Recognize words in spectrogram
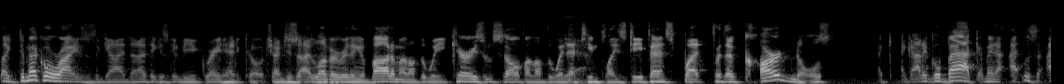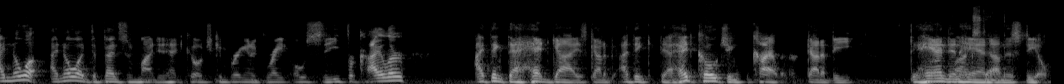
like DeMeco Ryans is a guy that I think is going to be a great head coach. I just I love mm-hmm. everything about him. I love the way he carries himself. I love the way yeah. that team plays defense. But for the Cardinals, I, I got to go back. I mean, I, listen. I know what I know. A defensive-minded head coach can bring in a great OC for Kyler. I think the head guy's got to. be I think the head coach and Kyler got to be hand in hand on this deal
